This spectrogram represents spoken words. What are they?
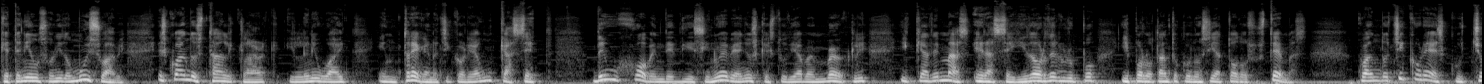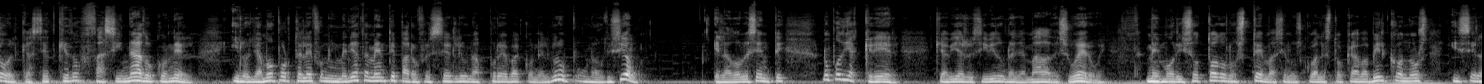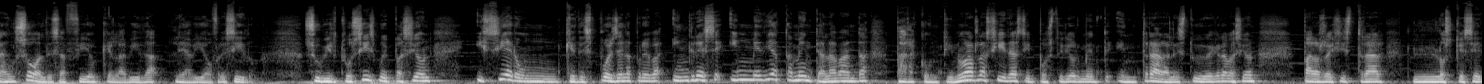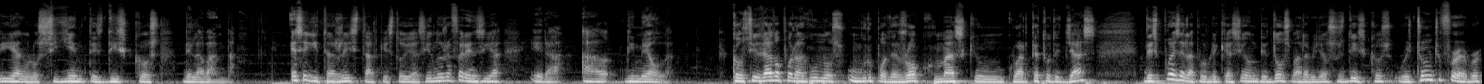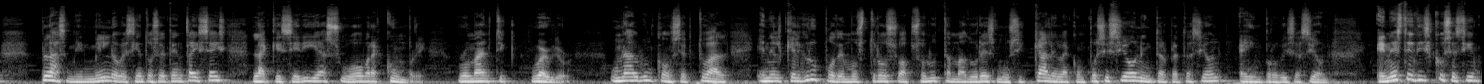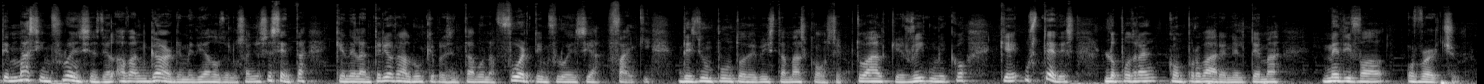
que tenía un sonido muy suave. Es cuando Stanley Clark y Lenny White entregan a Chicorea un cassette de un joven de 19 años que estudiaba en Berkeley y que además era seguidor del grupo y por lo tanto conocía todos sus temas. Cuando Chick escuchó el cassette quedó fascinado con él y lo llamó por teléfono inmediatamente para ofrecerle una prueba con el grupo, una audición. El adolescente no podía creer que había recibido una llamada de su héroe. Memorizó todos los temas en los cuales tocaba Bill Connors y se lanzó al desafío que la vida le había ofrecido. Su virtuosismo y pasión hicieron que después de la prueba ingrese inmediatamente a la banda para continuar las giras y posteriormente entrar al estudio de grabación para registrar los que serían los siguientes discos de la banda. Ese guitarrista al que estoy haciendo referencia era Al Di Meola. Considerado por algunos un grupo de rock más que un cuarteto de jazz, después de la publicación de dos maravillosos discos, Return to Forever plasma en 1976 la que sería su obra cumbre, Romantic Warrior, un álbum conceptual en el que el grupo demostró su absoluta madurez musical en la composición, interpretación e improvisación. En este disco se sienten más influencias del avant-garde de mediados de los años 60 que en el anterior álbum que presentaba una fuerte influencia funky, desde un punto de vista más conceptual que rítmico, que ustedes lo podrán comprobar en el tema Medieval Overture.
